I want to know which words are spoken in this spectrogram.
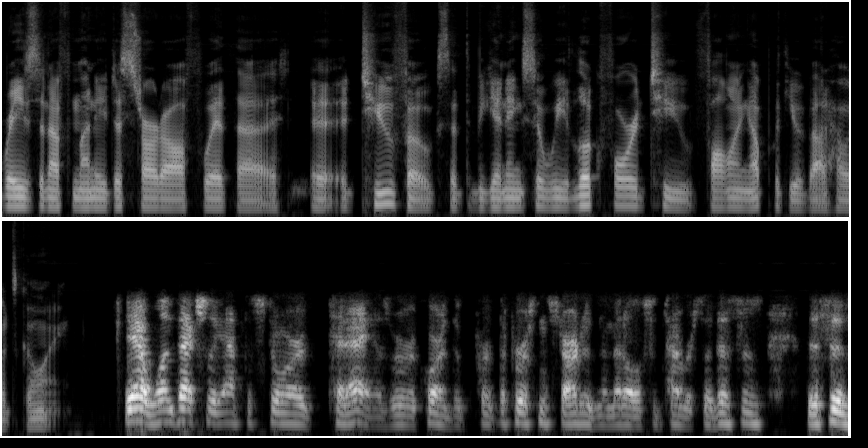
raised enough money to start off with uh, uh, two folks at the beginning. So we look forward to following up with you about how it's going. Yeah, one's actually at the store today as we record. The, per, the person started in the middle of September, so this is this is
